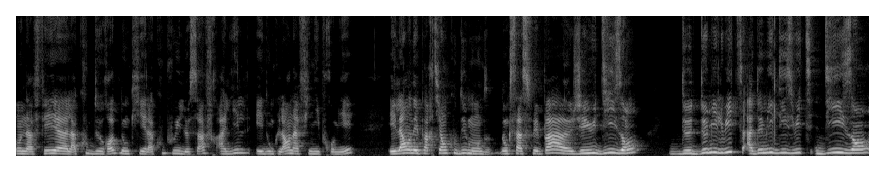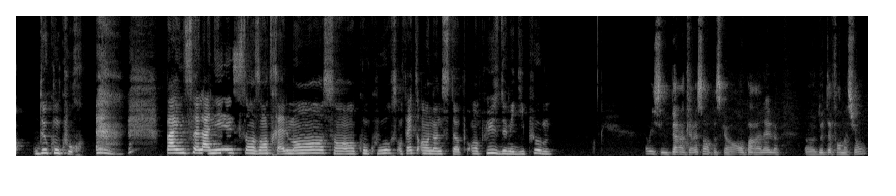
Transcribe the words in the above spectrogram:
on a fait euh, la Coupe d'Europe, donc qui est la Coupe Louis Le Saffre à Lille. Et donc là, on a fini premier. Et là, on est parti en Coupe du Monde. Donc ça se fait pas. J'ai eu 10 ans, de 2008 à 2018, 10 ans de concours. pas une seule année sans entraînement, sans concours, en fait en non-stop, en plus de mes diplômes. Ah oui, c'est hyper intéressant parce qu'en parallèle euh, de ta formation,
